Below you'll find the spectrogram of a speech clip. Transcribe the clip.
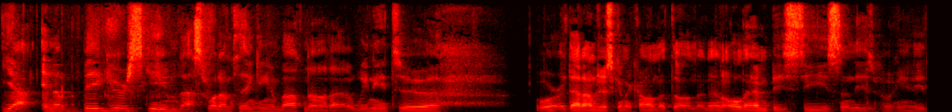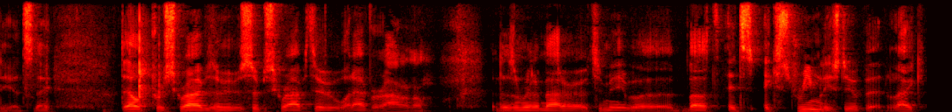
yeah, in a bigger scheme, that's what I'm thinking about now. That we need to, uh, or that I'm just gonna comment on, and then all the NPCs and these fucking idiots, they they'll prescribe to subscribe to whatever. I don't know. It doesn't really matter to me, but but it's extremely stupid. Like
